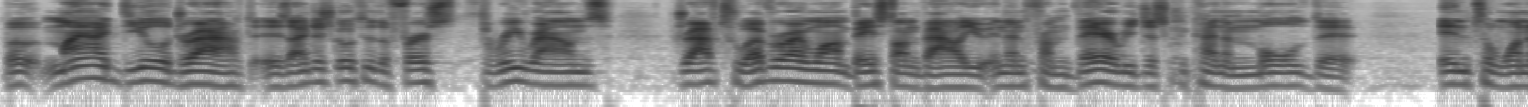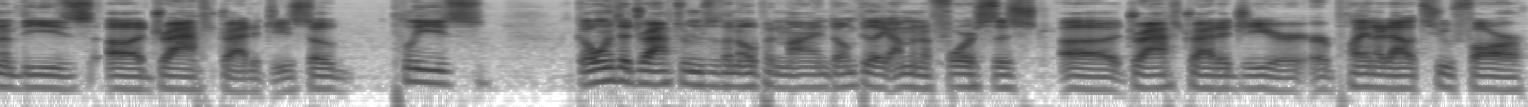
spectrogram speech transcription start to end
But my ideal draft is I just go through the first three rounds, draft whoever I want based on value, and then from there, we just can kind of mold it into one of these uh, draft strategies. So please go into draft rooms with an open mind. Don't be like, I'm going to force this uh, draft strategy or, or, plan it out too far.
